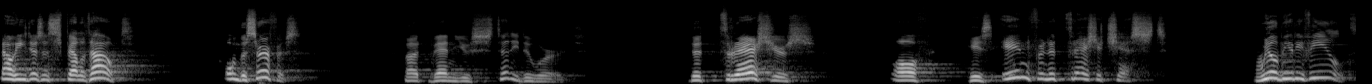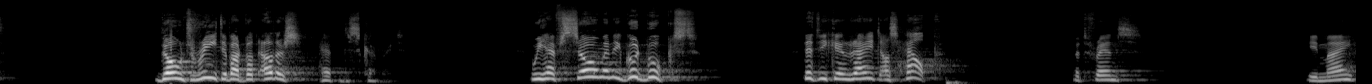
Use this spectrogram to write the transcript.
Now, he doesn't spell it out on the surface, but when you study the word, the treasures of his infinite treasure chest will be revealed. Don't read about what others have discovered. We have so many good books that we can write as help. But, friends, in my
